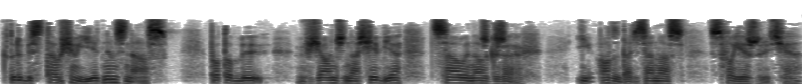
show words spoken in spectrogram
który by stał się jednym z nas, po to, by wziąć na siebie cały nasz grzech i oddać za nas swoje życie.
